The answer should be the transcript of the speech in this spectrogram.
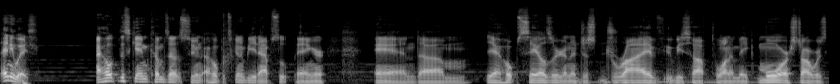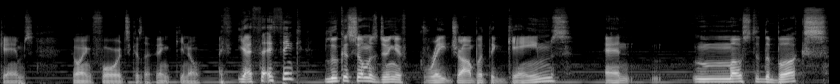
Anyways, I hope this game comes out soon. I hope it's going to be an absolute banger. And um, yeah, I hope sales are going to just drive Ubisoft to want to make more Star Wars games going forwards because I think, you know, I th- yeah, I, th- I think Lucasfilm is doing a great job with the games and most of the books,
